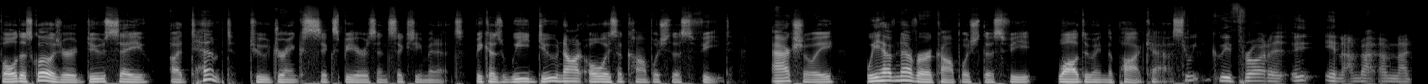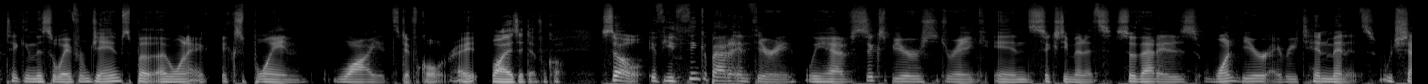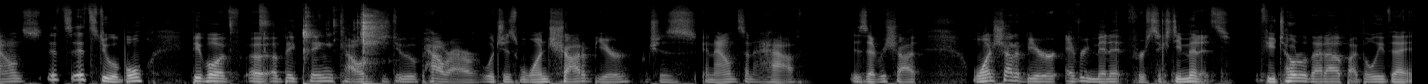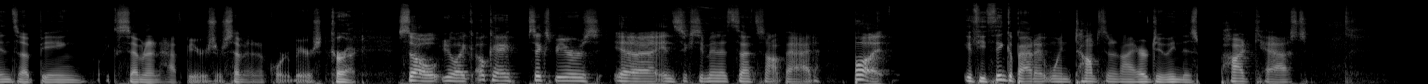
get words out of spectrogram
full disclosure, do say attempt to drink six beers in 60 minutes because we do not always accomplish this feat. Actually, we have never accomplished this feat while doing the podcast. Can we, can we throw out a? And I'm not. I'm not taking this away from James, but I want to explain why it's difficult, right? Why is it difficult? So, if you think about it in theory, we have six beers to drink in 60 minutes. So that is one beer every 10 minutes, which sounds it's it's doable People have a, a big thing in college to do a power hour, which is one shot of beer, which is an ounce and a half, is every shot. One shot of beer every minute for 60 minutes. If you total that up, I believe that ends up being like seven and a half beers or seven and a quarter beers. Correct. So you're like, okay, six beers uh, in 60 minutes, that's not bad. But if you think about it, when Thompson and I are doing this podcast,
